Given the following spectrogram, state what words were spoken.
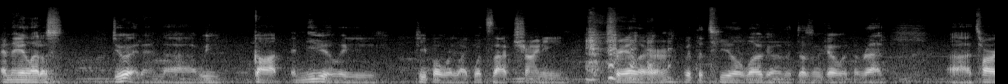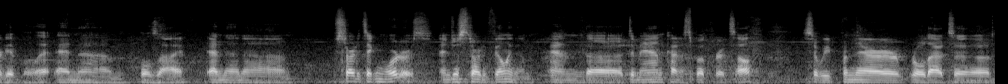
and they let us do it, and uh, we got immediately. People were like, "What's that shiny trailer with the teal logo that doesn't go with the red?" uh, target bullet and um, bullseye, and then um, started taking orders and just started filling them. And the demand kind of spoke for itself. So we from there rolled out to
